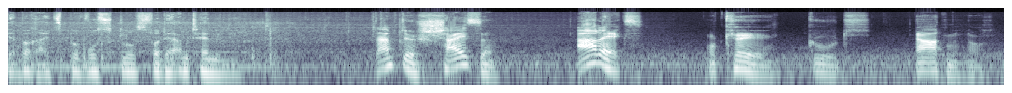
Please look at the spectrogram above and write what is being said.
der bereits bewusstlos vor der Antenne liegt. Verdammte Scheiße. Alex! Okay, gut. Er atmet noch.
